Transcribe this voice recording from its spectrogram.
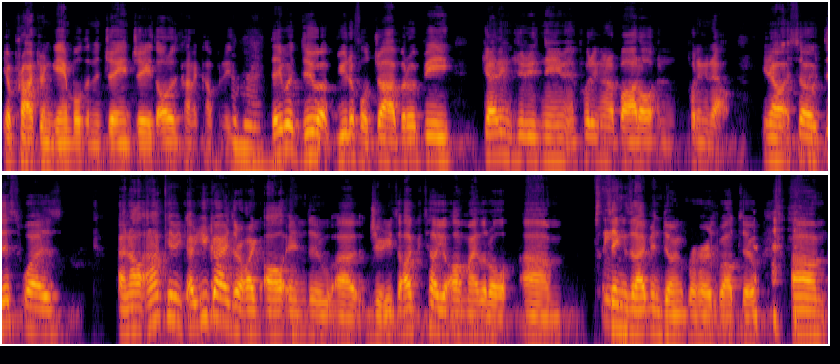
you know Procter and Gamble's and the J and J's all those kind of companies mm-hmm. they would do a beautiful job but it would be getting Judy's name and putting on a bottle and putting it out you know so this was and I'll, and I'll give you you guys are like all into uh, Judy so I'll tell you all my little um, things that I've been doing for her as well too. Um,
